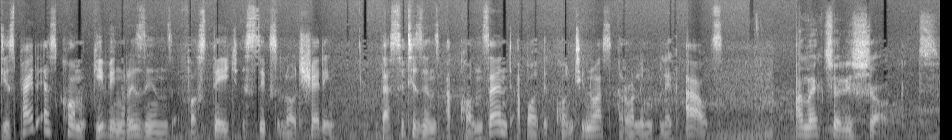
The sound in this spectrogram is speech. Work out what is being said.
Despite Eskom giving reasons for stage 6 load shedding, the citizens are concerned about the continuous rolling blackouts. I'm actually shocked.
